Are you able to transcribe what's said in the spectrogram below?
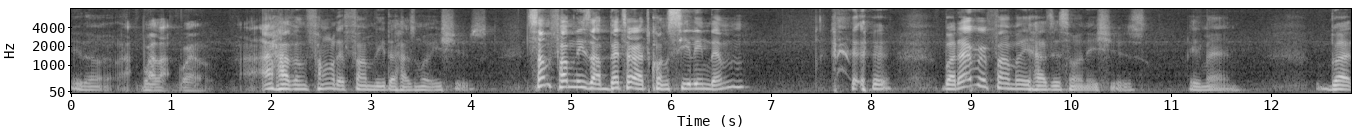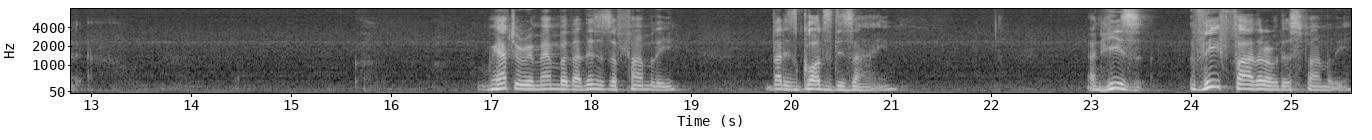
You know, well, well, I haven't found a family that has no issues. Some families are better at concealing them. But every family has its own issues. Amen. But we have to remember that this is a family that is God's design. And He's the father of this family.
